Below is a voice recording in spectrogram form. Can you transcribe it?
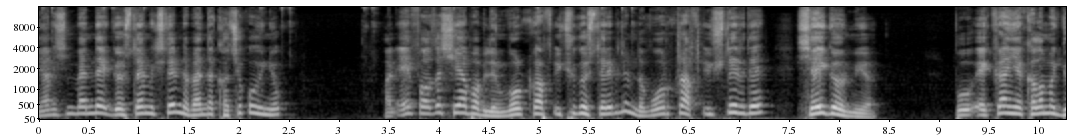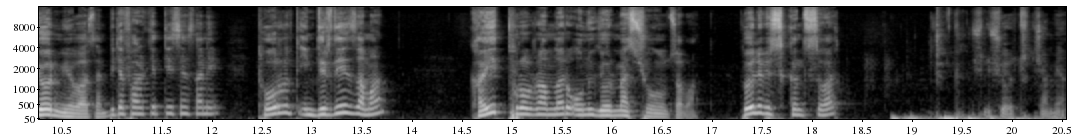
Yani şimdi ben de göstermek isterim de bende kaçak oyun yok. Hani en fazla şey yapabilirim. Warcraft 3'ü gösterebilirim de Warcraft 3'leri de şey görmüyor. Bu ekran yakalama görmüyor bazen. Bir de fark ettiyseniz hani torrent indirdiğin zaman kayıt programları onu görmez çoğun zaman. Böyle bir sıkıntısı var. Şunu şöyle tutacağım ya.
